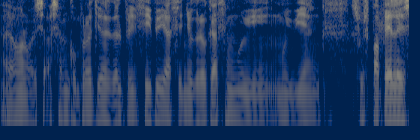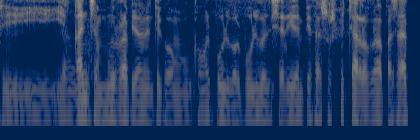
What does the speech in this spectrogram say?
eh, bueno, se, se han comprometido desde el principio y hacen, yo creo que hacen muy, muy bien sus papeles y, y- y enganchan muy rápidamente con, con el público. El público enseguida empieza a sospechar lo que va a pasar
